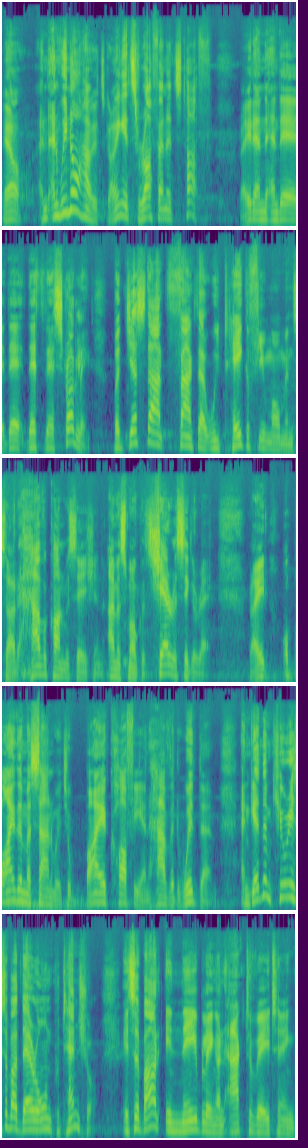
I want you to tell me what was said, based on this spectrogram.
You know, and, and we know how it's going. It's rough and it's tough, right? And, and they're, they're, they're, they're struggling. But just that fact that we take a few moments out, have a conversation. I'm a smoker, share a cigarette right? Or buy them a sandwich or buy a coffee and have it with them and get them curious about their own potential. It's about enabling and activating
